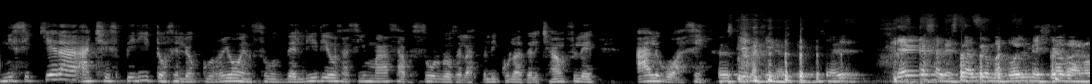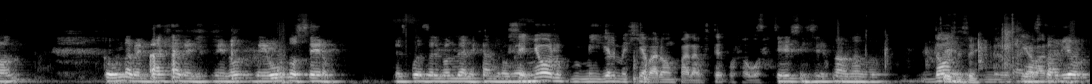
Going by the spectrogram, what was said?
ni siquiera a Chespirito se le ocurrió en sus delirios así más absurdos de las películas del chanfle algo así. Es que imagínate, o sea, llegas al estadio Manuel Mejía Barón con una ventaja de, de, de 1-0 después del gol de Alejandro. Señor Miguel Mejía Barón, para usted, por favor. Sí, sí, sí, no, no, no. Don Sí, sí, sí. Al Mejía Barón. estadio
